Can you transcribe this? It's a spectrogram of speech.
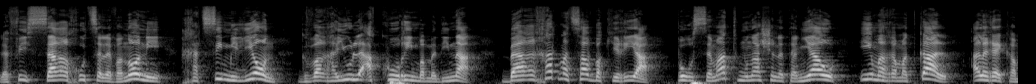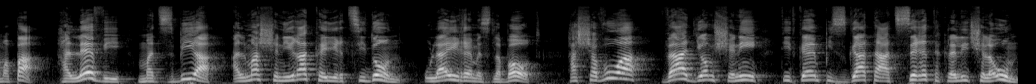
לפי שר החוץ הלבנוני, חצי מיליון כבר היו לעקורים במדינה. בהערכת מצב בקריה פורסמה תמונה של נתניהו עם הרמטכ"ל על רקע מפה. הלוי מצביע על מה שנראה כעיר צידון, אולי רמז לבאות. השבוע ועד יום שני תתקיים פסגת העצרת הכללית של האו"ם,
